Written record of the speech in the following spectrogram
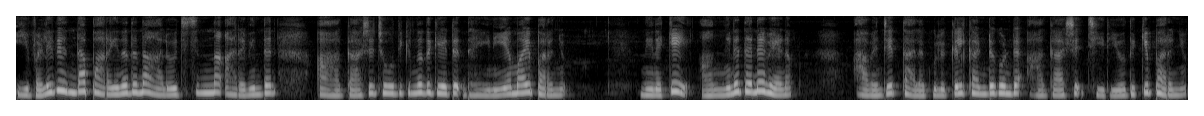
ഇവളിതെന്താ പറയുന്നതെന്ന് ആലോചിച്ചു നിന്ന അരവിന്ദൻ ആകാശ് ചോദിക്കുന്നത് കേട്ട് ദയനീയമായി പറഞ്ഞു നിനക്കേ അങ്ങനെ തന്നെ വേണം. അവന്റെ തലകുലുക്കൽ കണ്ടുകൊണ്ട് ആകാശ് ചിരിയൊതുക്കി പറഞ്ഞു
